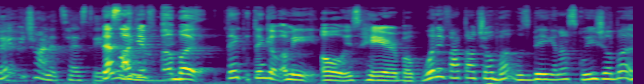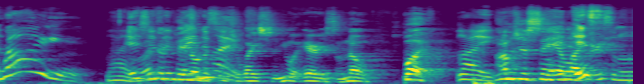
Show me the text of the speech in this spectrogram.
they be trying to test it. That's They like if, uh, but think, think of, I mean, oh, it's hair, but what if I thought your butt was big and I squeezed your butt? right. Like, It's Well, it just depends on the invading situation. You an Aries, so no. But like, I'm just saying, like, it's, personal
